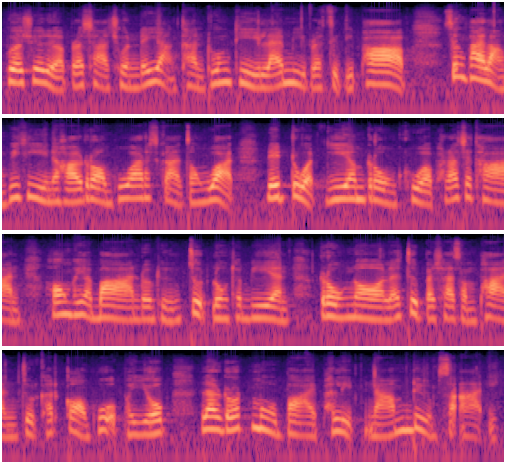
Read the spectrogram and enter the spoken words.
เพื่อช่วยเหลือประชาชนได้อย่างทันท่วงทีและมีประสิทธิภาพ ซึ่งภายหลังพิธีนะคะ รองผู้ว่าราชการจังหวัด ได้ตรวจเยี่ยมโรงครัวพระราชทาน ห้องพยาบาลรวมถึงจุดลงทะเบียน โรงนอนและจุดประชาสัมพันธ์ จุดคัดกรองผู้อพยพ และรถโมบายผลิตน้ำดื่มสะอาดอีก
